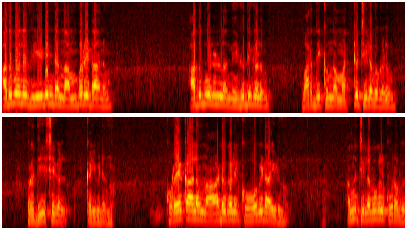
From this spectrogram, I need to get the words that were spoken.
അതുപോലെ വീടിന്റെ നമ്പർ ഇടാനും അതുപോലുള്ള നികുതികളും വർദ്ധിക്കുന്ന മറ്റു ചിലവുകളും പ്രതീക്ഷകൾ കൈവിടുന്നു. കുറേ കാലം നാടുകളിൽ കോവിഡായിരുന്നു. അന്ന് ചിലവുകൾ കുറവ്.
